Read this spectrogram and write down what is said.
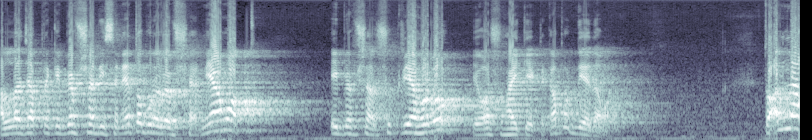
আল্লাহ যে আপনাকে ব্যবসা দিয়েছেন, এত বড় ব্যবসা, নিয়ামত। এই ব্যবসার শুক্রিয়া হলো এই অসহায়কে একটা কাপড় দিয়ে দেওয়া। তো আল্লাহ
